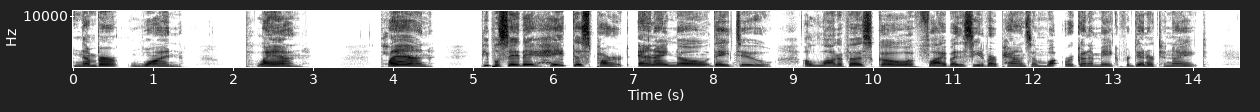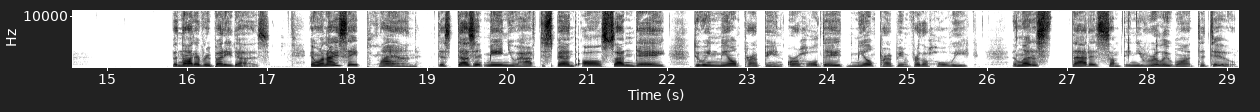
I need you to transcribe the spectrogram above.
Number one, plan. Plan. People say they hate this part, and I know they do. A lot of us go a fly by the seat of our pants on what we're going to make for dinner tonight, but not everybody does. And when I say plan, this doesn't mean you have to spend all Sunday doing meal prepping or a whole day meal prepping for the whole week, unless that is something you really want to do.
